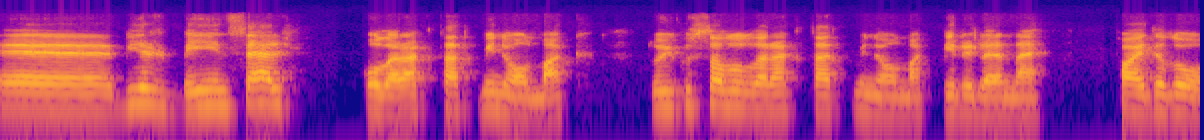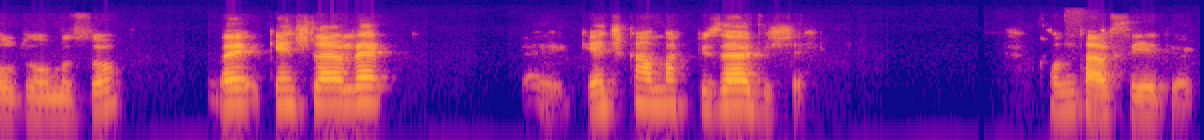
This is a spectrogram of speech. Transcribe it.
e, bir beyinsel olarak tatmin olmak, duygusal olarak tatmin olmak, birilerine faydalı olduğumuzu ve gençlerle e, genç kalmak güzel bir şey. Onu tavsiye ediyorum.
